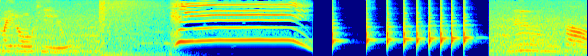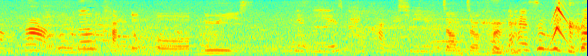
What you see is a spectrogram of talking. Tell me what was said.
ไมโลคิว ตึ้งคังดงโฮนุยส์นิวอีสแข่งขันชิงจอมโจรได้สมุนก็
